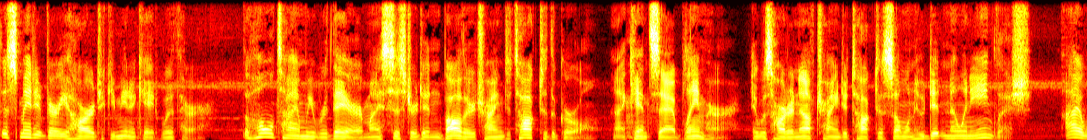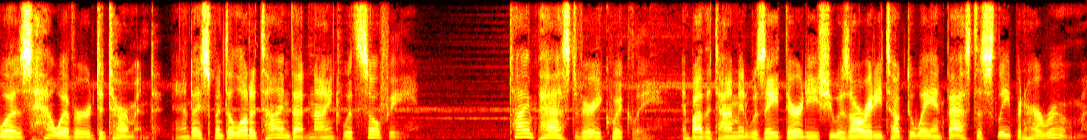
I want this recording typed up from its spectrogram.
This made it very hard to communicate with her. The whole time we were there, my sister didn't bother trying to talk to the girl. I can't say I blame her. It was hard enough trying to talk to someone who didn't know any English. I was, however, determined, and I spent a lot of time that night with Sophie. Time passed very quickly, and by the time it was 8:30, she was already tucked away and fast asleep in her room.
